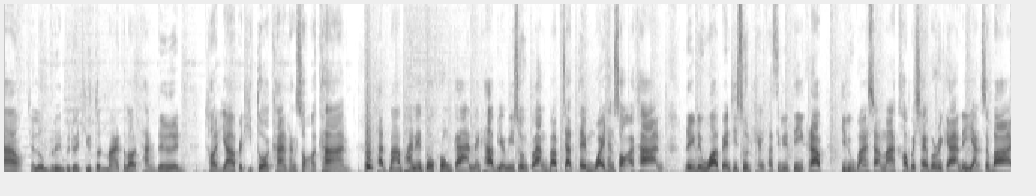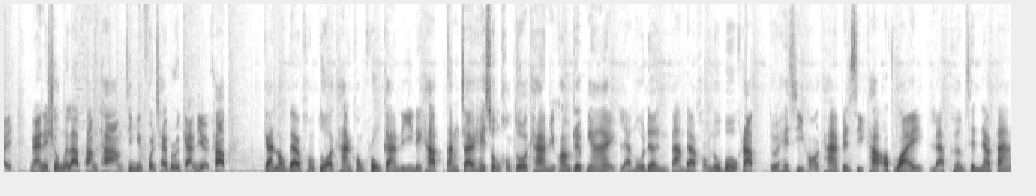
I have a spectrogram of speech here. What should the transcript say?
19 จะล่มรื่นไปด้วยทิวต้นไม้ตลอดทางเดิน ทอดยาวไปที่ตัวอาคารทั้ง 2 อาคาร ถัดมาภายในตัวโครงการนะครับ ยังมีส่วนกลางแบบจัดเต็มไว้ทั้ง 2 อาคาร เรียกได้ว่าเป็นที่สุดแห่งฟ a ซิลิตี้ครับ ที่ลูกบ้านสามารถเข้าไปใช้บริการได้อย่างสบาย แม้ในช่วงเวลาพรามไทม์ที่มีคนใช้บริการเยอะครับ การออกแบบของตัวอาคารของโครงการนี้นะครับตั้งใจให้ทรงของตัวอาคารมีความเรียบง่าย และโมเดิร์นตามแบบของ Noble ครับ โดยให้สีของอาคารเป็นสีขาวออฟไวท์และเพิ่มเส้นแนวตั้ง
